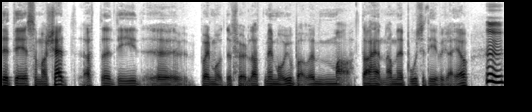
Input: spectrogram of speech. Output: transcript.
det er det som har skjedd, at eh, de eh, på en måte føler at vi må jo bare mate henne med positive greier, Mm.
